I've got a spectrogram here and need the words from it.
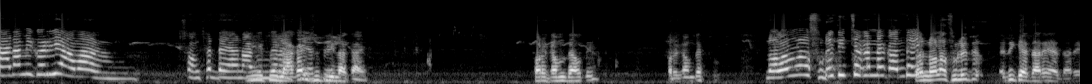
নারামি করি আমার তুই ধরে লাগাইছো আছে। তুই এলাকায় পরে কাম দাও তুই পরে কাম দেখছ? নলা নলা ছুড়ে দিচ্ছে কেন না কান্ধে নলা দে- এদিকে দাঁড়ে দাঁড়ে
